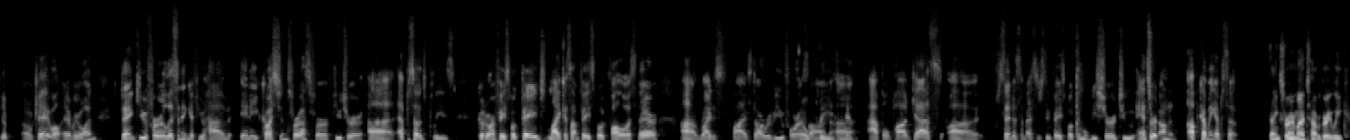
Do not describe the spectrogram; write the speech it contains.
Yep. Okay. Well, everyone, thank you for listening. If you have any questions for us for future uh, episodes, please go to our Facebook page, like us on Facebook, follow us there, uh, write a five star review for us oh, on uh, yeah. Apple Podcasts. Uh, send us a message through Facebook, and we'll be sure to answer it on an upcoming episode. Thanks very much. Have a great week.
